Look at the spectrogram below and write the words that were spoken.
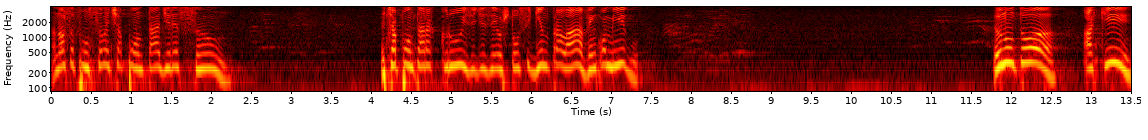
A nossa função é te apontar a direção. É te apontar a cruz e dizer: Eu estou seguindo para lá, vem comigo. Eu não estou aqui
